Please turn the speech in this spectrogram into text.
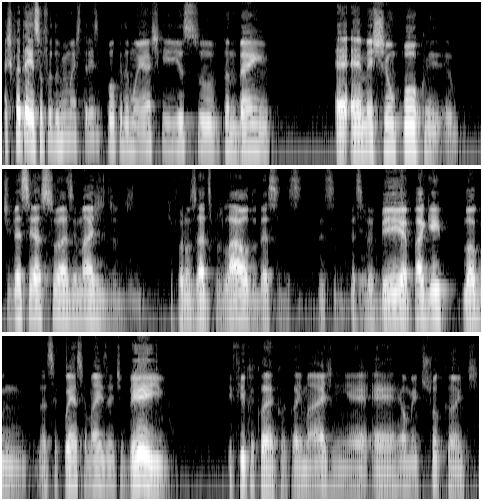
Acho que foi até isso, eu fui dormir umas três e pouca da manhã, acho que isso também é, é, mexeu um pouco. Eu tive acesso às imagens do, foram usados para o laudo desse, desse, desse, bebê. Apaguei logo na sequência, mas a gente vê e, e fica com a, com a imagem. É, é, realmente chocante.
